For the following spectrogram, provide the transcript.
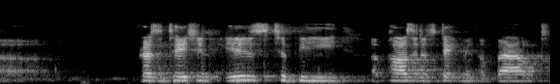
uh, presentation is to be a positive statement about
